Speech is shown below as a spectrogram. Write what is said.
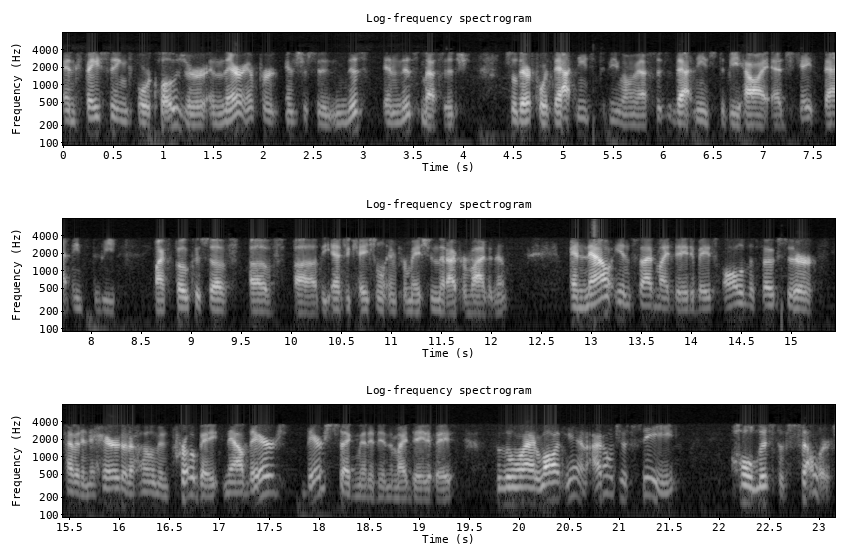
and facing foreclosure, and they're interested in this in this message. So therefore, that needs to be my message. That needs to be how I educate. That needs to be my focus of of uh, the educational information that I provided them. And now inside my database, all of the folks that are have inherited a home in probate, now they're they're segmented into my database. So that when I log in, I don't just see a whole list of sellers.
